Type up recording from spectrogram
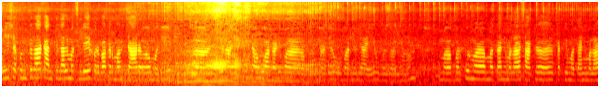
मी शकुंतला कांतीलाल मचले प्रभाग क्रमांक चार अ राजश्री शाहू आघाडी मध्ये उभारलेले आहे उमेदवारी म्हणून. म भरपूर म मताने मला साठ टक्के मताने मला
